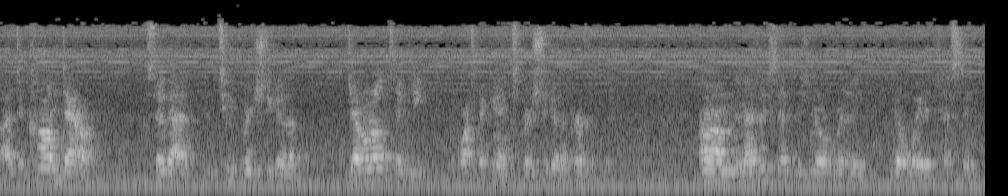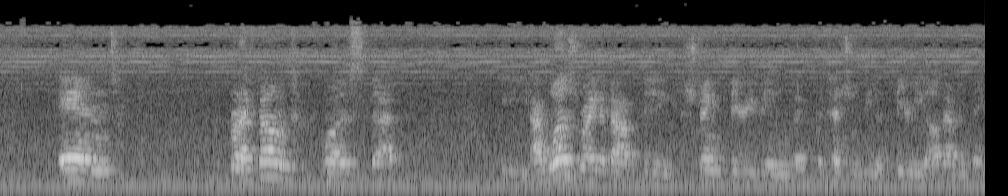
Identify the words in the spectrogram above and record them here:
uh, to calm down so that the two bridge together. General relativity and quantum mechanics bridge together perfectly. Um, and as I said, there's no really no way to test it. And what I found was that the, I was right about the string theory being, like, potentially being a theory of everything.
